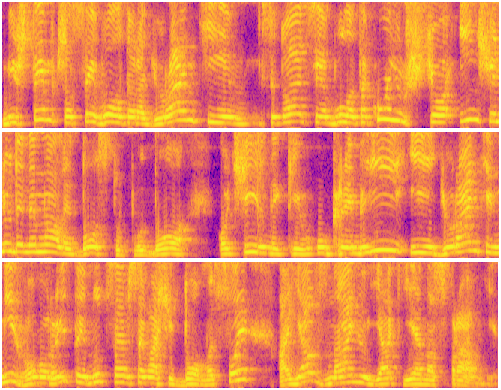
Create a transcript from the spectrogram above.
Між тим, в часи Волтера Дюранті ситуація була такою, що інші люди не мали доступу до очільників у Кремлі, і Дюранті міг говорити: ну, це все ваші домисли, а я знаю, як є насправді.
